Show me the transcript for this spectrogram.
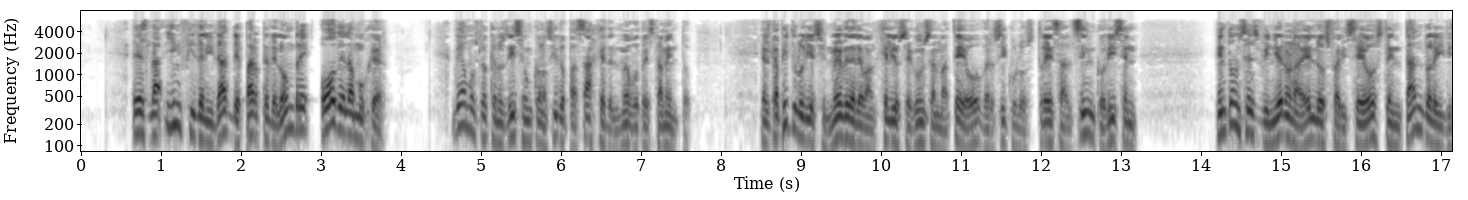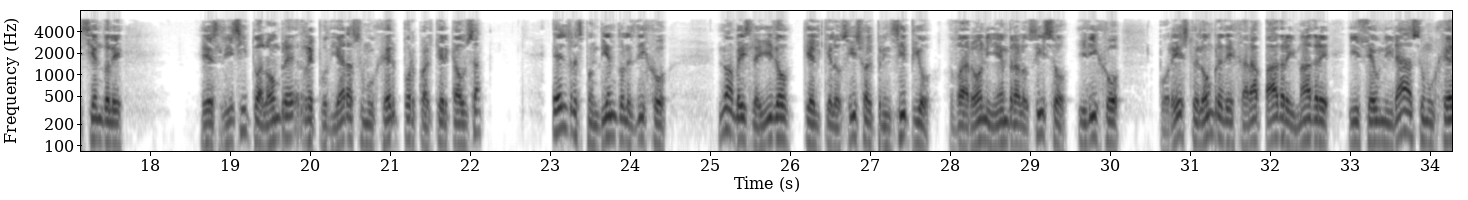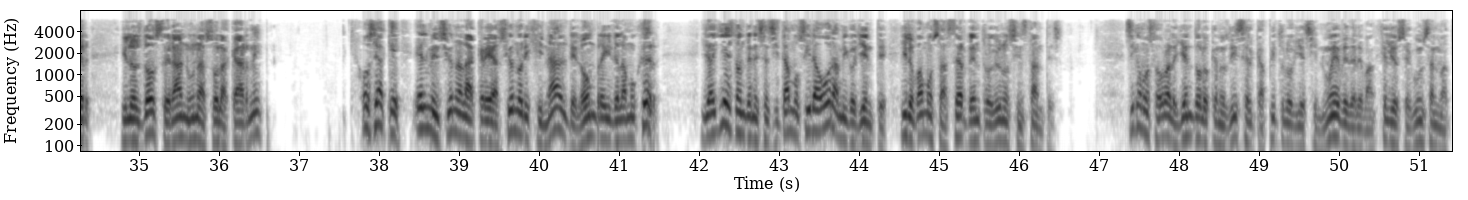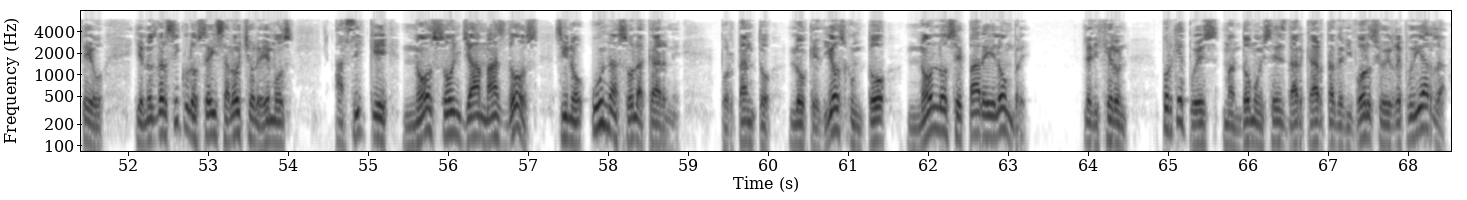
Es la infidelidad de parte del hombre o de la mujer. Veamos lo que nos dice un conocido pasaje del Nuevo Testamento. El capítulo 19 del Evangelio según San Mateo, versículos tres al cinco, dicen, Entonces vinieron a él los fariseos tentándole y diciéndole, ¿Es lícito al hombre repudiar a su mujer por cualquier causa? Él respondiendo les dijo, ¿No habéis leído que el que los hizo al principio, varón y hembra los hizo, y dijo, Por esto el hombre dejará padre y madre, y se unirá a su mujer, y los dos serán una sola carne? O sea que él menciona la creación original del hombre y de la mujer. Y allí es donde necesitamos ir ahora, amigo oyente, y lo vamos a hacer dentro de unos instantes. Sigamos ahora leyendo lo que nos dice el capítulo 19 del Evangelio según San Mateo, y en los versículos seis al ocho leemos, Así que no son ya más dos, sino una sola carne. Por tanto, lo que Dios juntó, no lo separe el hombre. Le dijeron, ¿por qué pues mandó Moisés dar carta de divorcio y repudiarla?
